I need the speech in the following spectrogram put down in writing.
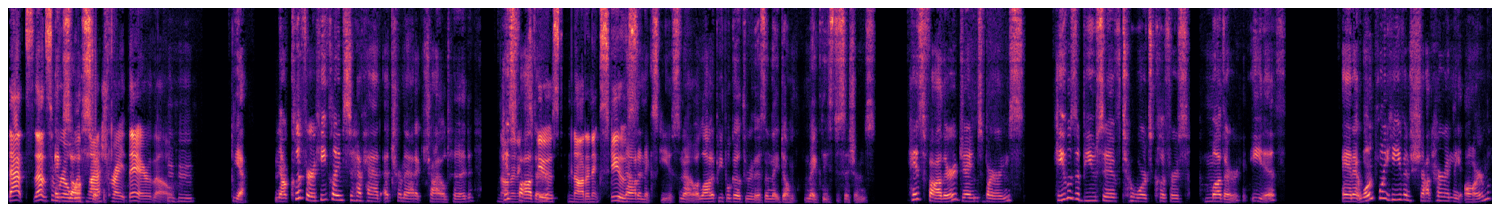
That's that's some real whiplash right there though. hmm Yeah. Now Clifford, he claims to have had a traumatic childhood. Not His an father- excuse. Not an excuse. Not an excuse. No, a lot of people go through this and they don't make these decisions. His father, James Burns, he was abusive towards Clifford's mother, Edith. And at one point, he even shot her in the arm.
